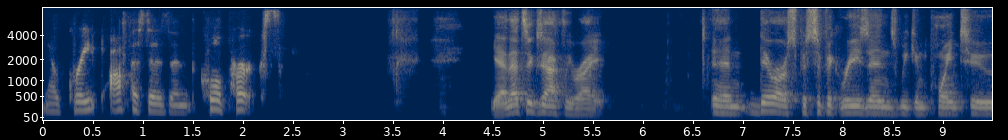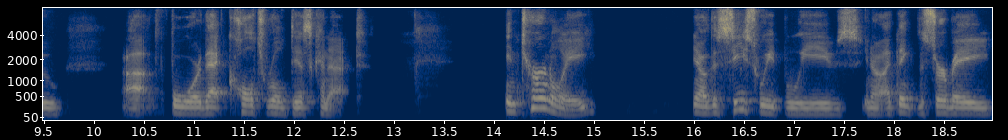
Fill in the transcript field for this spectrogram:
you know great offices and cool perks. Yeah that's exactly right. And there are specific reasons we can point to uh, for that cultural disconnect. Internally you know the c suite believes you know i think the survey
